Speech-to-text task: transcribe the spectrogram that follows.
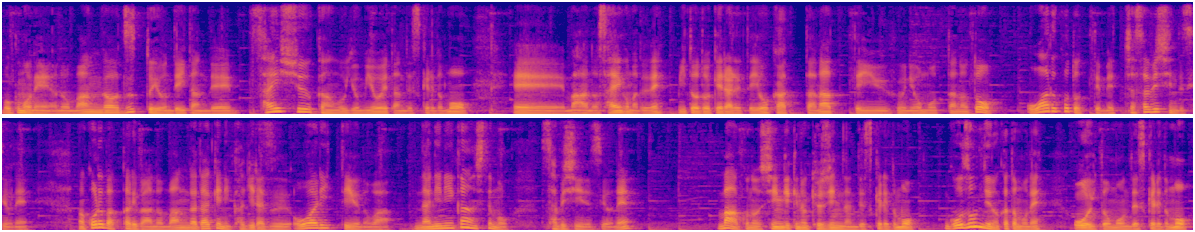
僕もねあの漫画をずっと読んでいたんで最終巻を読み終えたんですけれども、えー、まああの最後までね見届けられてよかったなっていうふうに思ったのと終わることってめっちゃ寂しいんですよね。まあ、こればっかりはあの漫画だけに限らず終わりっていうのは何に関しても寂しいですよね。まあこの「進撃の巨人」なんですけれどもご存知の方もね多いと思うんですけれども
